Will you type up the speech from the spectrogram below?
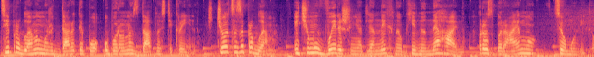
ці проблеми можуть вдарити по обороноздатності країни. Що це за проблеми? І чому вирішення для них необхідно негайно розбираємо в цьому відео.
